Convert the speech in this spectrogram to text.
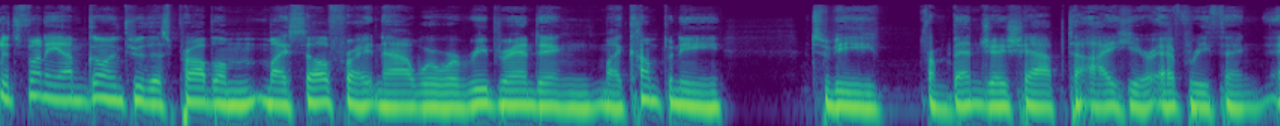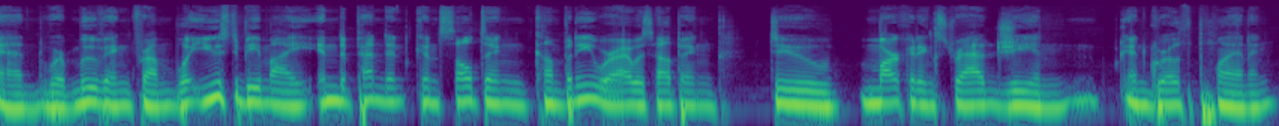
it's funny i'm going through this problem myself right now where we're rebranding my company to be from Ben J. Shap to I Hear Everything. And we're moving from what used to be my independent consulting company where I was helping do marketing strategy and, and growth planning.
